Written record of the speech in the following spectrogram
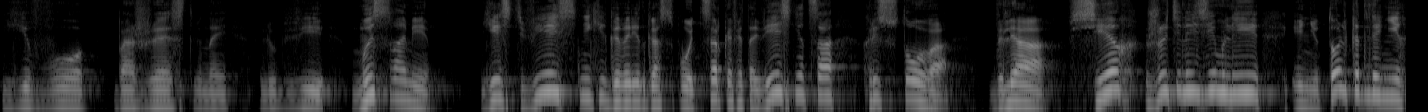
Его божественной любви. Мы с вами есть вестники, говорит Господь. Церковь – это вестница Христова для всех жителей земли, и не только для них,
